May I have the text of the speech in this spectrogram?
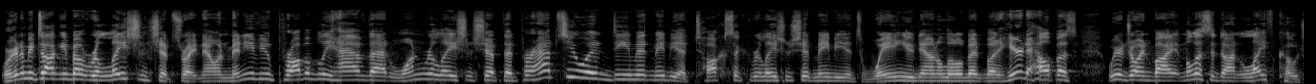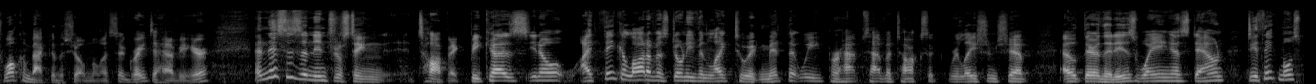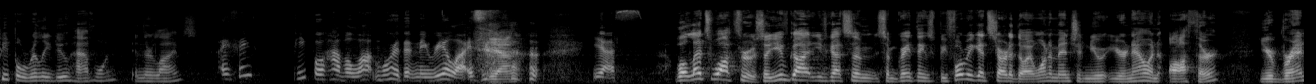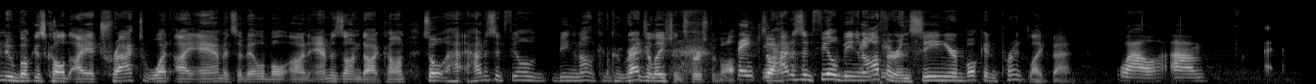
We're going to be talking about relationships right now, and many of you probably have that one relationship that perhaps you would deem it maybe a toxic relationship, maybe it's weighing you down a little bit. But here to help us, we're joined by Melissa Dawn, life coach. Welcome back to the show, Melissa. Great to have you here. And this is an interesting topic because, you know, I think a lot of us don't even like to admit that we perhaps have a toxic relationship out there that is weighing us down. Do you think most people really do have one in their lives? I think people have a lot more than they realize. Yeah. yes. Well, let's walk through. So you've got you've got some some great things. Before we get started, though, I want to mention you're you're now an author. Your brand new book is called I Attract What I Am. It's available on Amazon.com. So, how does it feel being an author? Congratulations, first of all. Thank you. So, how does it feel being an Thank author you. and seeing your book in print like that? Wow. Um,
